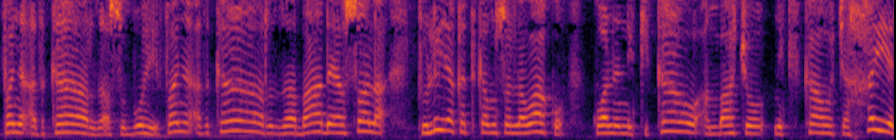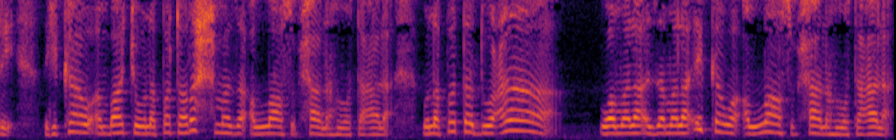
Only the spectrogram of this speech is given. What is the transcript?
Fanya adhkar za asubuhi fanya adhkar za baada ya sala tulia katika msalla wako kwani ni kikao ambacho ni kikao cha khairi ni kikao ambacho unapata rahma za Allah subhanahu wa ta'ala. Unapata dua wa mala, za malaika wa Allah subhanahu wa ta'ala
